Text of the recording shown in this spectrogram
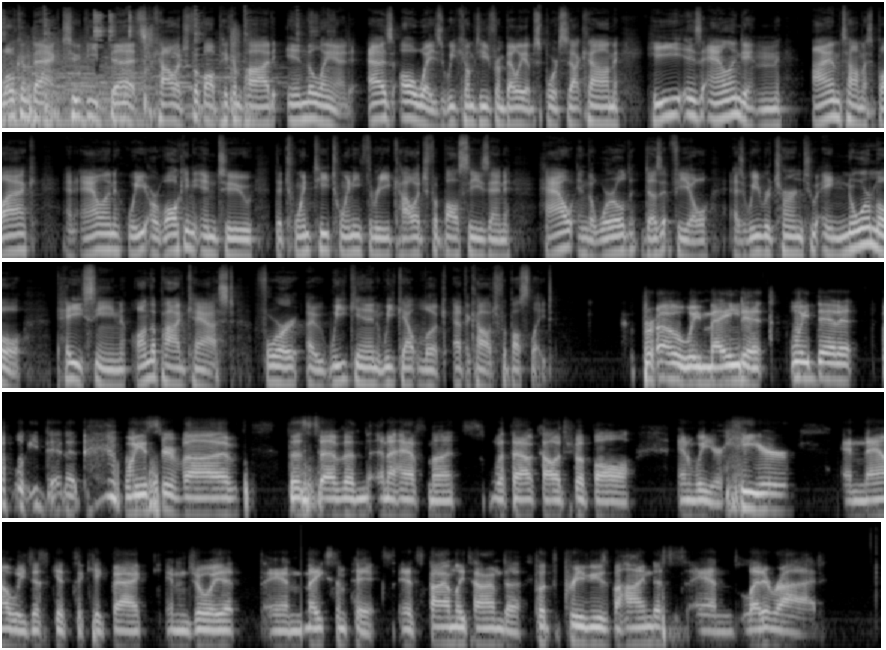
Welcome back to the best college football pick'em pod in the land. As always, we come to you from bellyupsports.com. He is Alan Denton. I am Thomas Black. And Alan, we are walking into the 2023 college football season. How in the world does it feel as we return to a normal pacing on the podcast for a week in, week out look at the college football slate? Bro, we made it. We did it. We did it. We survived the seven and a half months without college football, and we are here. And now we just get to kick back and enjoy it and make some picks. It's finally time to put the previews behind us and let it ride.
